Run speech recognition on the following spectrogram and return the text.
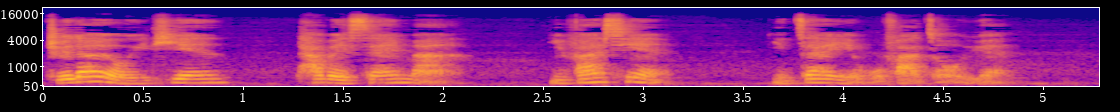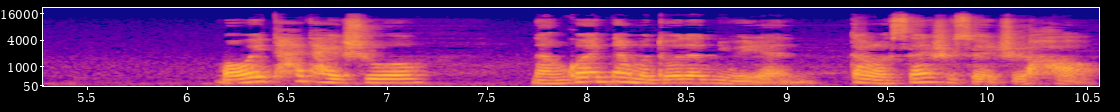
直到有一天，它被塞满，你发现你再也无法走远。某位太太说：“难怪那么多的女人到了三十岁之后，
